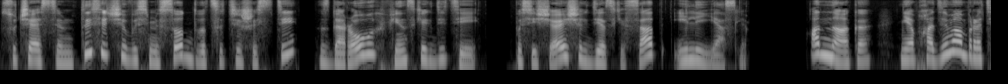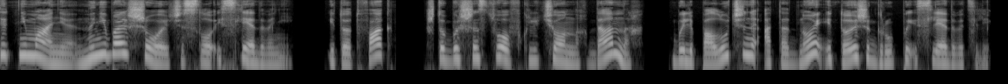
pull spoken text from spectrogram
с участием 1826 здоровых финских детей, посещающих детский сад или ясли. Однако необходимо обратить внимание на небольшое число исследований и тот факт, что большинство включенных данных были получены от одной и той же группы исследователей,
